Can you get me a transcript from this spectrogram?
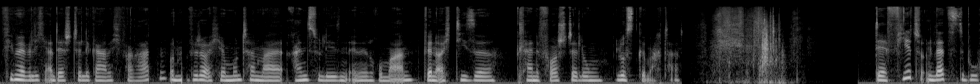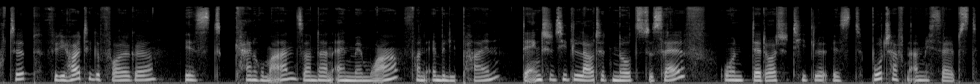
Viel mehr will ich an der Stelle gar nicht verraten und würde euch ermuntern, mal reinzulesen in den Roman, wenn euch diese kleine Vorstellung Lust gemacht hat. Der vierte und letzte Buchtipp für die heutige Folge ist kein Roman, sondern ein Memoir von Emily Pine. Der englische Titel lautet Notes to Self und der deutsche Titel ist Botschaften an mich selbst.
